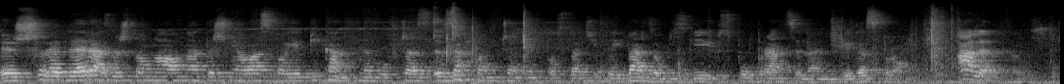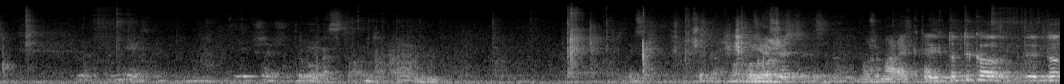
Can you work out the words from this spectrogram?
y, y, Schroedera, zresztą no, ona też miała swoje pikantne wówczas zakończenie w postaci tej bardzo bliskiej współpracy na niebie Gazpromu. Ale Nie, nie przeszło. Druga strona. Może Marek, tak? To tylko y, do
